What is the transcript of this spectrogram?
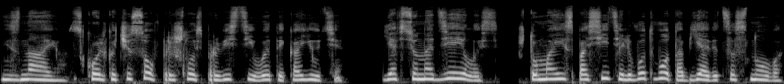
Не знаю, сколько часов пришлось провести в этой каюте. Я все надеялась, что мои спасители вот-вот объявятся снова.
